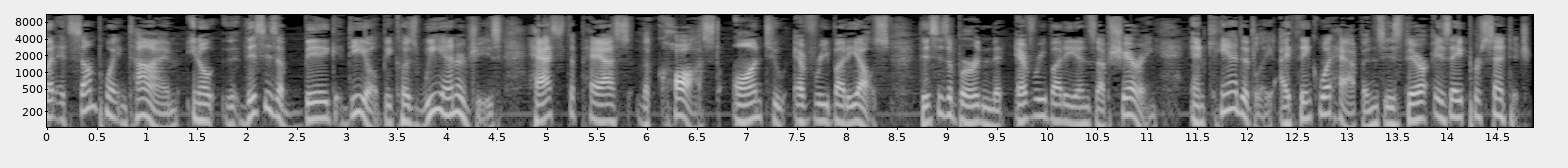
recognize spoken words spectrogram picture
But at some point in time, you know, th- this is a big deal because We Energies has to pass the cost on to everybody else. This is a burden that everybody ends up sharing. And candidly, I think what happens is there is a percentage,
